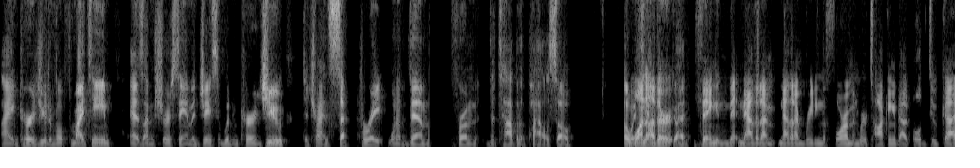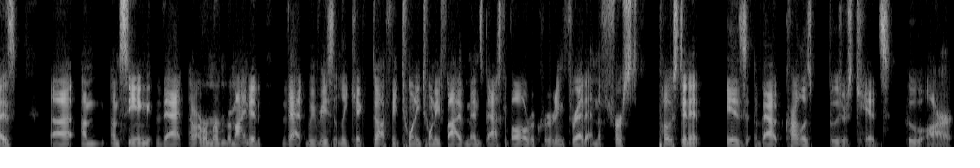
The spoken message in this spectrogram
I encourage you to vote for my team, as I'm sure Sam and Jason would encourage you to try and separate one of them from the top of the pile. So, oh, wait, one Sam, other thing now that I'm now that I'm reading the forum and we're talking about old Duke guys, uh, I'm I'm seeing that I'm reminded that we recently kicked off the 2025 men's basketball recruiting thread, and the first post in it is about Carlos Boozer's kids who are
